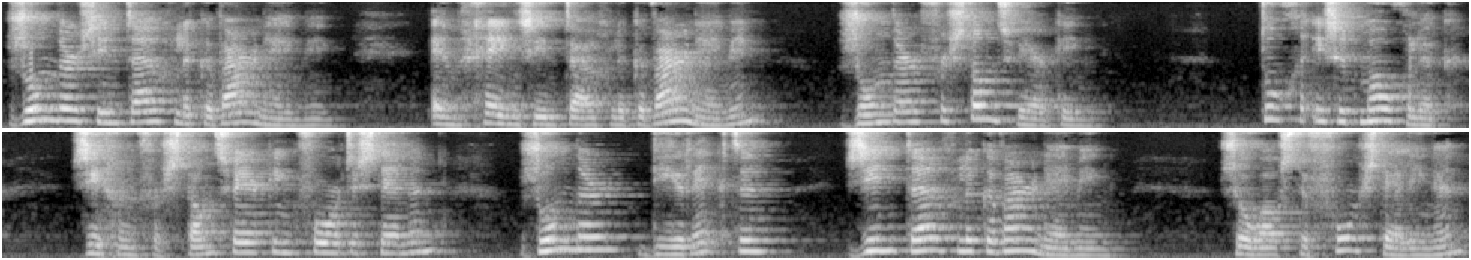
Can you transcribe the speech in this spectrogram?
zonder zintuiglijke waarneming en geen zintuiglijke waarneming zonder verstandswerking. Toch is het mogelijk zich een verstandswerking voor te stellen zonder directe zintuiglijke waarneming, zoals de voorstellingen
